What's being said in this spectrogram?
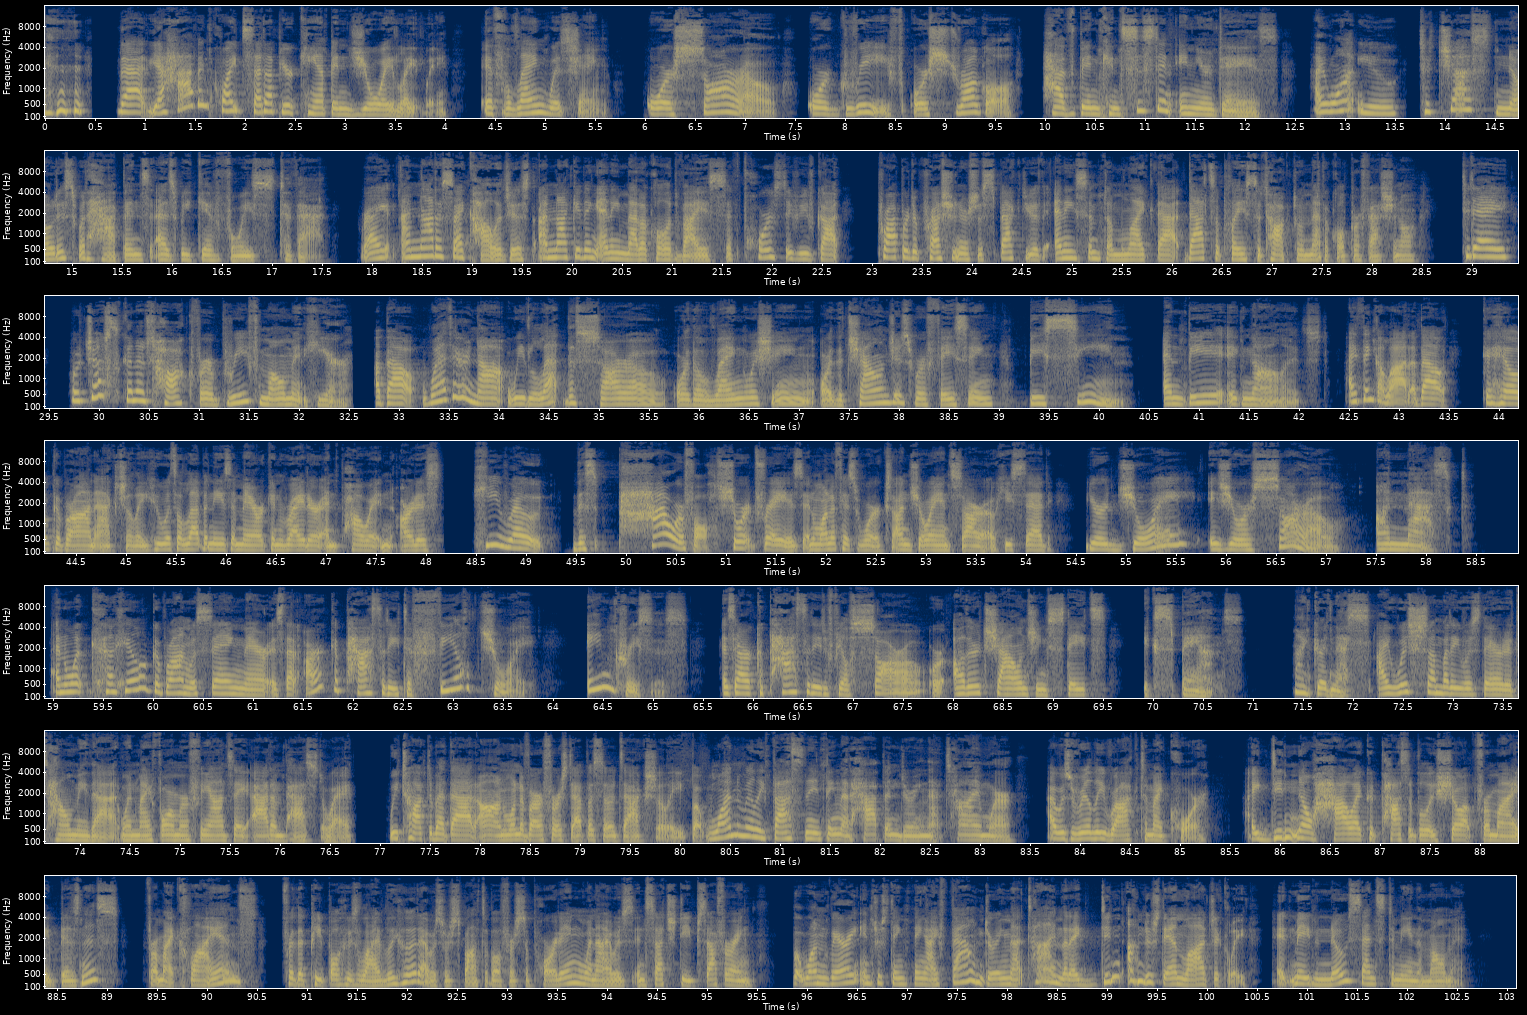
that you haven't quite set up your camp in joy lately. If languishing or sorrow or grief or struggle have been consistent in your days, I want you to just notice what happens as we give voice to that, right? I'm not a psychologist. I'm not giving any medical advice. Of course, if you've got proper depression or suspect you have any symptom like that, that's a place to talk to a medical professional. Today, we're just going to talk for a brief moment here about whether or not we let the sorrow or the languishing or the challenges we're facing be seen and be acknowledged. I think a lot about Kahlil Gibran, actually, who was a Lebanese American writer and poet and artist. He wrote this powerful short phrase in one of his works on joy and sorrow. He said, Your joy is your sorrow unmasked. And what Kahlil Gibran was saying there is that our capacity to feel joy increases as our capacity to feel sorrow or other challenging states expands. My goodness, I wish somebody was there to tell me that when my former fiance Adam passed away. We talked about that on one of our first episodes, actually. But one really fascinating thing that happened during that time where I was really rocked to my core. I didn't know how I could possibly show up for my business, for my clients, for the people whose livelihood I was responsible for supporting when I was in such deep suffering. But one very interesting thing I found during that time that I didn't understand logically, it made no sense to me in the moment,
